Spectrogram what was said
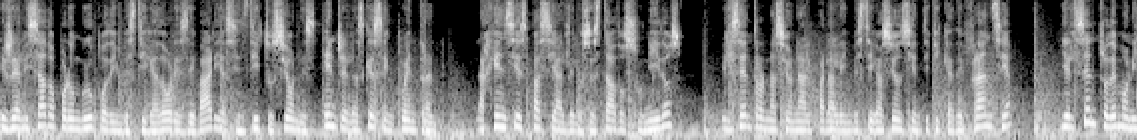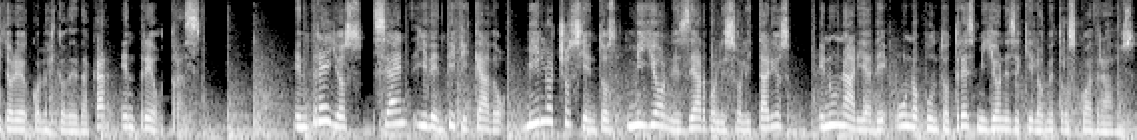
y realizado por un grupo de investigadores de varias instituciones, entre las que se encuentran la Agencia Espacial de los Estados Unidos, el Centro Nacional para la Investigación Científica de Francia y el Centro de Monitoreo Ecológico de Dakar, entre otras. Entre ellos, se han identificado 1.800 millones de árboles solitarios en un área de 1.3 millones de kilómetros cuadrados,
